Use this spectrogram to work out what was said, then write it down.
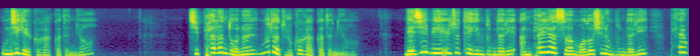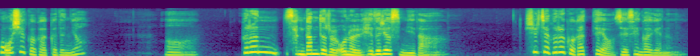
움직일 것 같거든요. 집 팔은 돈을 묻어둘 것 같거든요. 내 집이 1주택인 분들이 안 팔려서 못 오시는 분들이 팔고 오실 것 같거든요. 어, 그런 상담들을 오늘 해드렸습니다. 실제 그럴 것 같아요. 제 생각에는.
